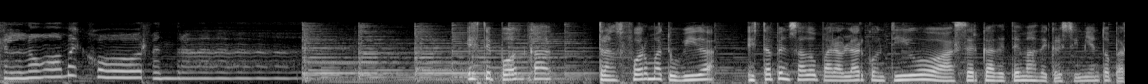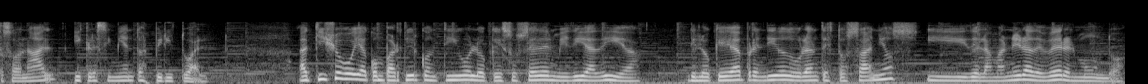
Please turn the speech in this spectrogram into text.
que lo mejor vendrá. Este podcast Transforma tu vida está pensado para hablar contigo acerca de temas de crecimiento personal y crecimiento espiritual. Aquí yo voy a compartir contigo lo que sucede en mi día a día, de lo que he aprendido durante estos años y de la manera de ver el mundo.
